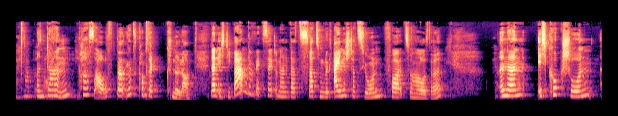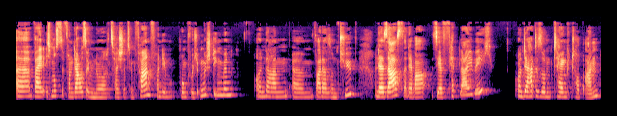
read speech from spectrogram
Oh, Und dann, nicht. pass auf, da, jetzt kommt der Knüller. Dann ich die Bahn gewechselt und dann, das war zum Glück eine Station vor zu Hause. Und dann, ich guck schon, äh, weil ich musste von da aus irgendwie nur noch zwei Stationen fahren, von dem Punkt, wo ich umgestiegen bin. Und dann ähm, war da so ein Typ und der saß da, der war sehr fettleibig und der hatte so einen Tanktop an,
